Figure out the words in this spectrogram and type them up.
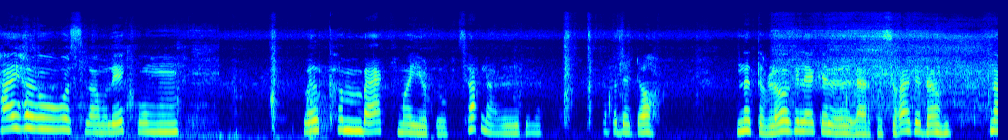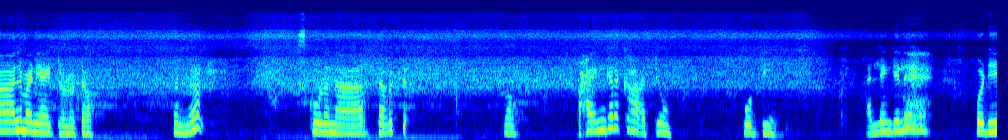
ഹായ് ഹലോ അസ്സാം വലൈക്കും welcome back my YouTube channel അപ്പോൾ കേട്ടോ ഇന്നത്തെ വ്ലോഗിലേക്ക് എല്ലാവർക്കും സ്വാഗതം. നാല് മണിയായിട്ടുള്ളൂ കേട്ടോ ഒന്ന് സ്കൂൾ നേരത്തെ വിട്ട്. ഓ ഭയങ്കര കാറ്റും പൊടിയും. അല്ലെങ്കിൽ പൊടി.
